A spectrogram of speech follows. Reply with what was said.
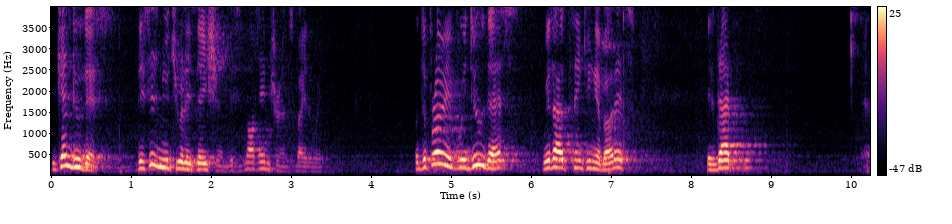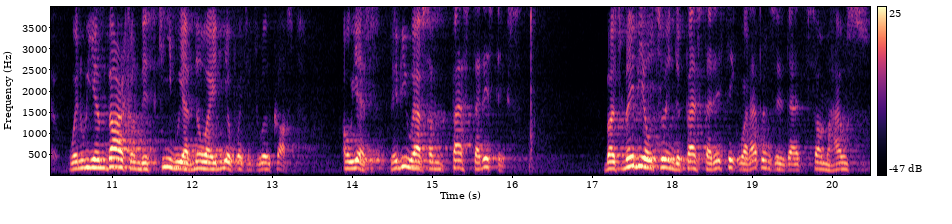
We can do this. This is mutualization. This is not insurance, by the way. But the problem if we do this without thinking about it is that uh, when we embark on this scheme, we have no idea of what it will cost. Oh yes, maybe we have some past statistics. But maybe also in the past statistic, what happens is that some house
